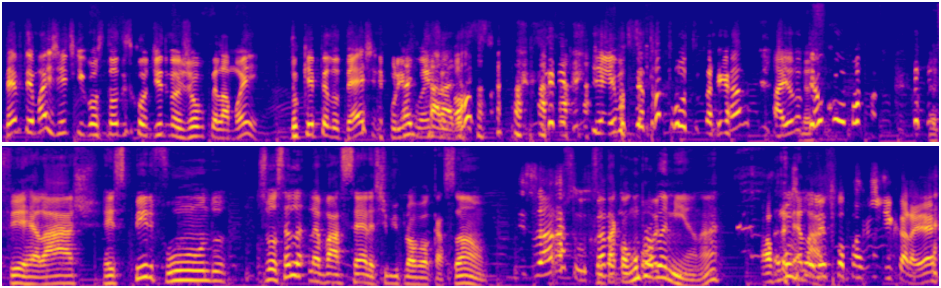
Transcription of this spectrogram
deve ter mais gente que gostou do escondido meu jogo pela mãe do que pelo Destiny, por Ai, influência caralho. nossa. e aí você tá puto, tá ligado? Aí eu não Meu tenho culpa. Meu filho, relaxe, respire fundo. Se você le- levar a sério esse tipo de provocação, Exato. você tá com algum podem. probleminha, né? Arruma os Relaxa. boletos pra pagar ali, cara. É.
